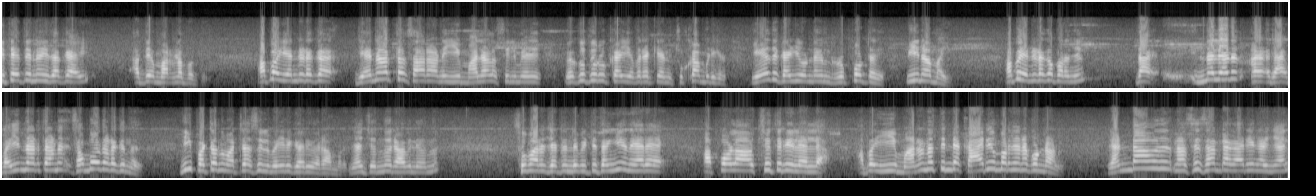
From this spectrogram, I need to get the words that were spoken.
ഇദ്ദേഹത്തിന് ഇതൊക്കെ ആയി അദ്ദേഹം മരണപ്പെട്ടു. അപ്പോൾ എന്റെ ഇടയ്ക്ക് ജനാർദ്ദൻ സാറാണ് ഈ മലയാള സിനിമയിൽ വെകുതുറുക്കായി ഇവരൊക്കെയാണ് ചുക്കാൻ പിടിക്കുന്നത്. ഏത് കഴിവുണ്ടെങ്കിലും റിപ്പോർട്ട് വീനാമായി അപ്പോൾ എന്റെ ഇടയ്ക്ക് പറഞ്ഞ് ഇന്നലെയാണ് വൈകുന്നേരത്താണ് സംഭവം നടക്കുന്നത്. നീ പെട്ടെന്ന് മറ്റാസിൽ വെയിൽ കയറി വരാൻ പറഞ്ഞു ഞാൻ ചെന്നു രാവിലെ ഒന്ന് സുമാരൻ ചേട്ടന്റെ വീട്ടിൽ തങ്ങി നേരെ അപ്പോൾ ആശുപത്രിയിലല്ല. അപ്പോൾ ഈ മരണത്തിന്റെ കാര്യം പറഞ്ഞതിനെ കൊണ്ടാണ്. രണ്ടാമത് നസീസാറിന്റെ കാര്യം കഴിഞ്ഞാൽ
